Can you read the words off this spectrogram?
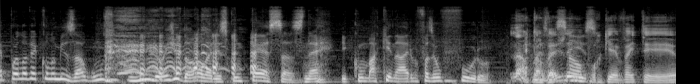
Apple, ela vai economizar alguns milhões de dólares com peças, né? E com maquinário pra fazer um furo. Não, Mas vai talvez não, isso. porque vai ter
